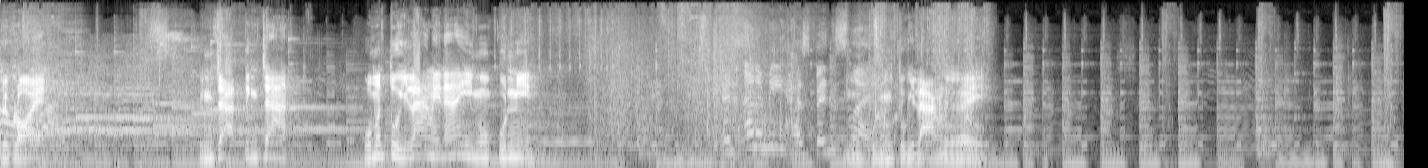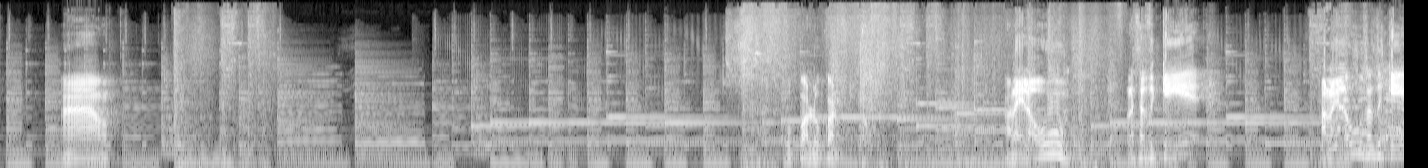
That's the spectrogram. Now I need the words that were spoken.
เรียบร้อย Godlike. ตึงจัดตึงจัดโอ้มันตุ๋ยล่างเลยนะไอ้งูกุลนี่ An enemy has been งูกุลมัน slain. ตุ๋ยล่างเลย อ้าวลบก่อนลบก่อน อะไรแล้วอะไรซาสึเกะอะไรแล้วซาสึเกะ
